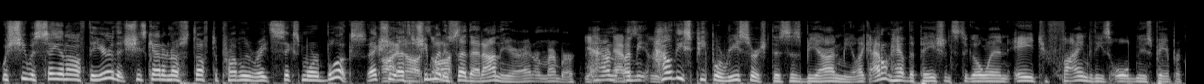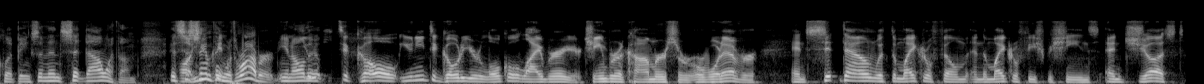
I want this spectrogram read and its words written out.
Well, she was saying off the air that she's got enough stuff to probably write six more books. Actually, Oh, know, she might have said that on the air. I don't remember. Yeah, I, don't, know. I mean, how these people research this is beyond me. Like, I don't have the patience to go in a to find these old newspaper clippings and then sit down with them. It's Oh, the same thing can- with Robert. You know, you need to go you need to go to your local library or chamber of commerce or, or whatever and sit down with the microfilm and the microfiche machines and just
